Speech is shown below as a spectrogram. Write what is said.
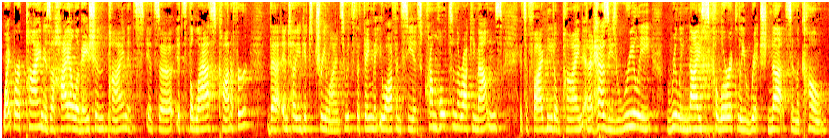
Whitebark pine is a high elevation pine. It's, it's, a, it's the last conifer that until you get to tree line. So it's the thing that you often see as Krummholz in the Rocky Mountains. It's a five needle pine and it has these really, really nice calorically rich nuts in the cone.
